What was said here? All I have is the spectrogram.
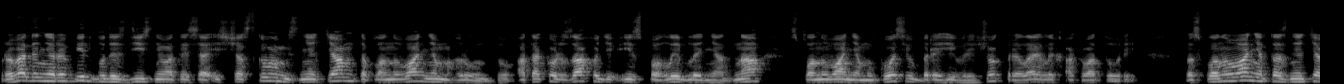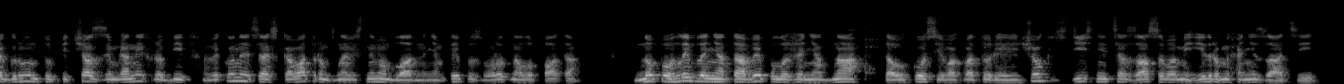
Проведення робіт буде здійснюватися із частковим зняттям та плануванням ґрунту, а також заходів із поглиблення дна з плануванням укосів берегів річок прилеглих акваторій. Розпланування та зняття ґрунту під час земляних робіт виконується екскаватором з навісним обладнанням типу зворотна лопата. Дно поглиблення та виположення дна та укосів акваторії річок здійснюється засобами гідромеханізації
